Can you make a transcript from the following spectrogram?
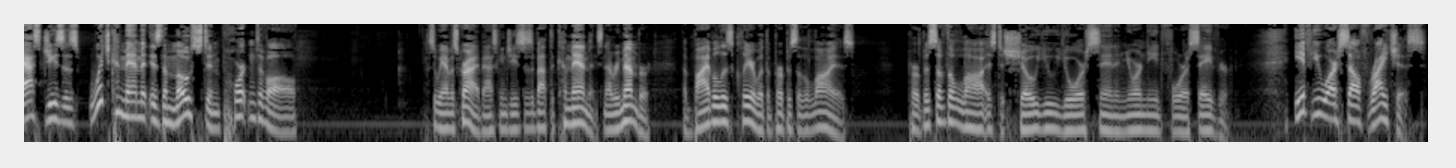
asked Jesus, Which commandment is the most important of all? So we have a scribe asking Jesus about the commandments. Now remember, the Bible is clear what the purpose of the law is. Purpose of the law is to show you your sin and your need for a savior. If you are self-righteous,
